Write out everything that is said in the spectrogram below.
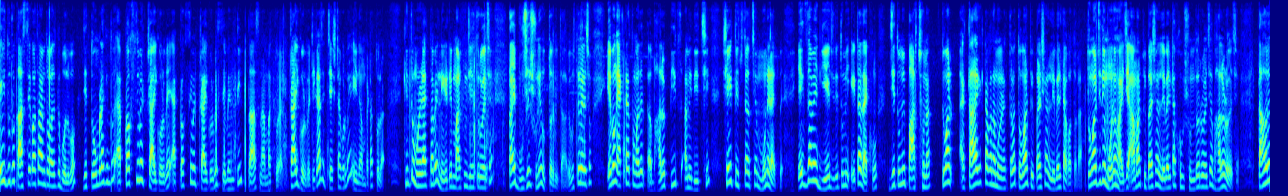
এই দুটো কাস্টের কথা আমি তোমাদেরকে বলব যে তোমরা কিন্তু অ্যাপ্রক্সিমেট ট্রাই করবে অ্যাপ্রক্সিমেট ট্রাই করবে সেভেন্টি প্লাস নাম্বার তোলার। ট্রাই করবে, ঠিক আছে? চেষ্টা করবে এই নাম্বারটা তোলার। কিন্তু মনে রাখতে হবে নেগেটিভ মার্কিং যেহেতু রয়েছে, তাই বুঝে শুনে উত্তর দিতে হবে, বুঝতে পেরেছ? এবং একটা তোমাদের ভালো টিপস আমি দিচ্ছি, সেই টিপসটা হচ্ছে মনে রাখবে। এক্সামে গিয়ে যদি তুমি এটা দেখো যে তুমি পারছ না তোমার তার আগে একটা কথা মনে রাখতে হবে, তোমার প্রিপারেশন লেভেলটা কতটা? তোমার যদি মনে হয় যে আমার প্রিপারেশন লেভেলটা খুব সুন্দর রয়েছে, ভালো রয়েছে, তাহলে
